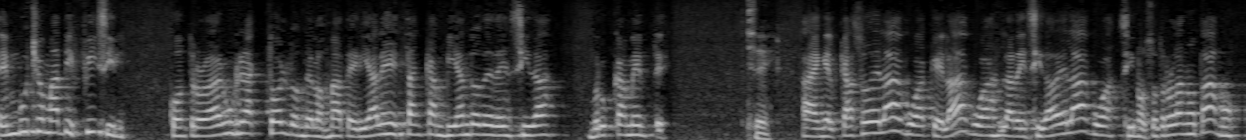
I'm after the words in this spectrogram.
es mucho más difícil controlar un reactor donde los materiales están cambiando de densidad bruscamente. Sí. Ah, en el caso del agua, que el agua, la densidad del agua, si nosotros la notamos,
